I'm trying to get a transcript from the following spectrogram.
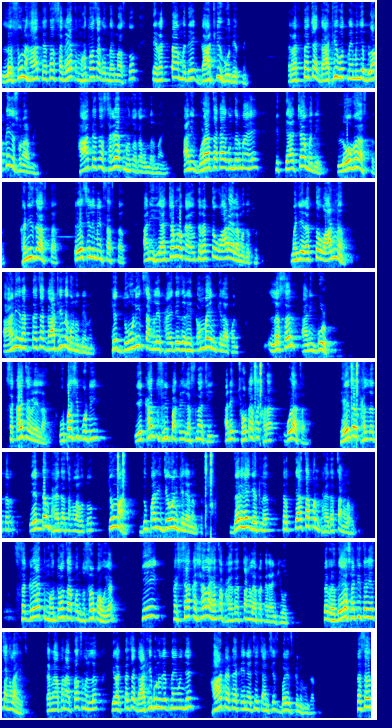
लसूण हा त्याचा सगळ्यात महत्त्वाचा गुणधर्म असतो. ते रक्तामध्ये गाठी होऊ देत नाही. रक्ताच्या गाठी होत नाही म्हणजे ब्लॉकेजेस होणार नाही. हा त्याचा सगळ्यात महत्त्वाचा गुणधर्म आहे. आणि गुळाचा काय गुणधर्म आहे? की त्याच्यामध्ये लोह असतं खनिजं असतात ट्रेस एलिमेंट्स असतात. आणि याच्यामुळं काय होतं? रक्त वाढायला मदत होते. म्हणजे रक्त वाढणं आणि रक्ताच्या गाठीनं बनवू देणं. हे दोन्ही चांगले फायदे जर हे कंबाईन केलं आपण लसण आणि गुळ. सकाळच्या वेळेला उपाशी पोटी एखाद दुसरी पाकळी लसणाची आणि एक छोटासा खडा गुळाचा. हे जर खाल्लं तर एकदम फायदा चांगला होतो किंवा दुपारी जेवण केल्यानंतर. जर हे घेतलं तर त्याचा पण फायदा चांगला होतो. सगळ्यात महत्त्वाचं आपण दुसरं पाहूया की कशा कशाला ह्याचा फायदा चांगल्या प्रकारे आणखी होतो. तर हृदयासाठी तर हे चांगलं आहेच. कारण आपण आताच म्हणलं की रक्ताच्या गाठी बनू देत नाही म्हणजे हार्ट अटॅक येण्याचे चान्सेस बरेच कमी होऊन जातात. तसंच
